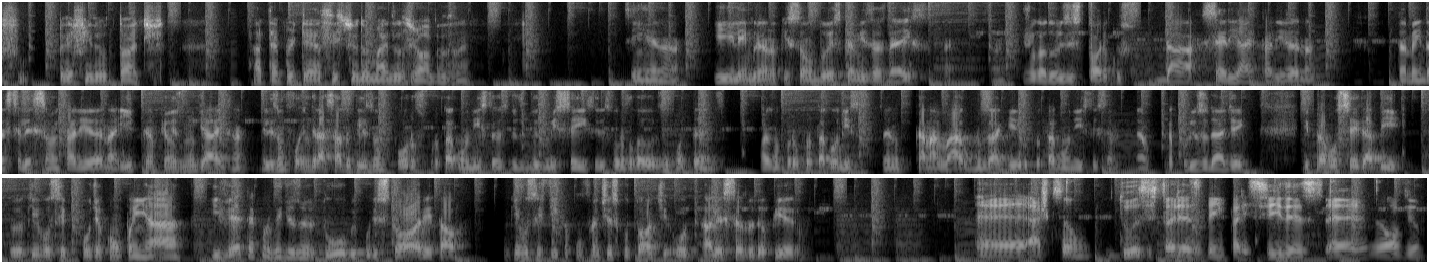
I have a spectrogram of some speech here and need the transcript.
prefiro o Totti. Até por ter assistido mais os jogos, né? Sim, Renan. E lembrando que são dois camisas 10, né? jogadores históricos da Série A italiana, também da seleção italiana e campeões mundiais, né? Eles não foram, engraçado que eles não foram os protagonistas de 2006, eles foram jogadores importantes, mas não foram protagonistas, sendo Canavaro, um zagueiro protagonista, isso é, é uma curiosidade aí. E para você, Gabi, pelo que você pôde acompanhar e ver até por vídeos no YouTube, por história e tal, com quem você fica? Com Francisco Totti ou Alessandro Del Piero? É, acho que são duas histórias bem parecidas, é óbvio,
